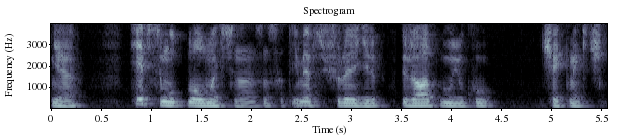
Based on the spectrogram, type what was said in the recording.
ben. Ya. Hepsi mutlu olmak için anasını satayım. Hepsi şuraya girip rahat bir uyku çekmek için.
